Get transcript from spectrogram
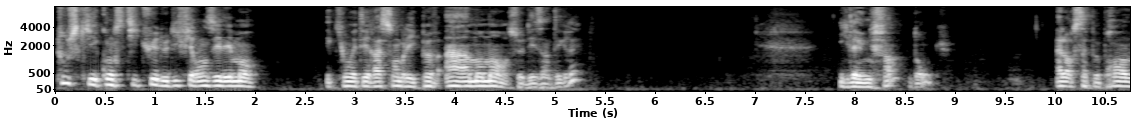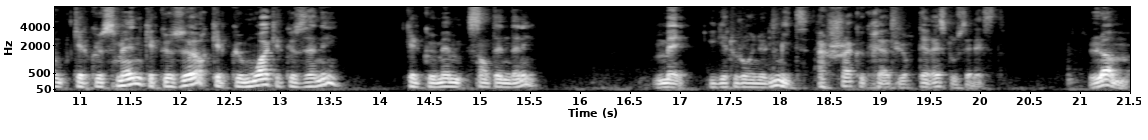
tout ce qui est constitué de différents éléments et qui ont été rassemblés peuvent à un moment se désintégrer. Il a une fin, donc. Alors ça peut prendre quelques semaines, quelques heures, quelques mois, quelques années, quelques même centaines d'années. Mais il y a toujours une limite à chaque créature, terrestre ou céleste. L'homme,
